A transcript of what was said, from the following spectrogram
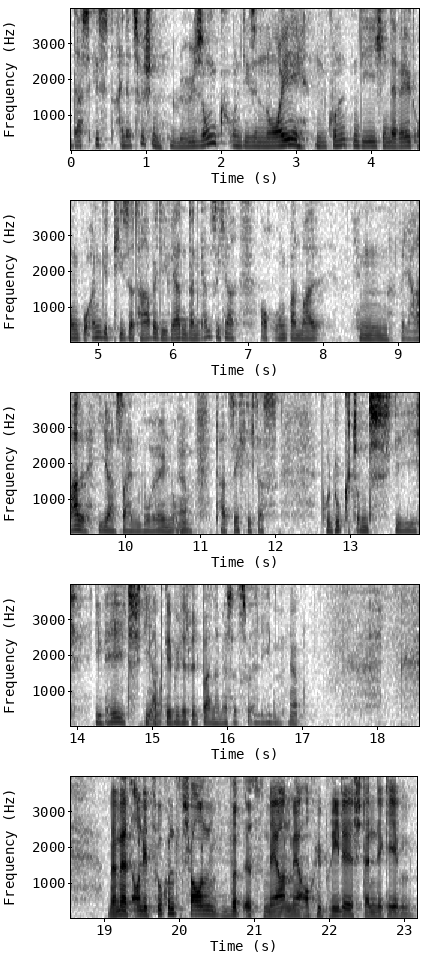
das ist eine Zwischenlösung und diese neuen Kunden, die ich in der Welt irgendwo angeteasert habe, die werden dann ganz sicher auch irgendwann mal in real hier sein wollen, um ja. tatsächlich das Produkt und die, die Welt, die ja. abgebildet wird, bei einer Messe zu erleben. Ja. Wenn wir jetzt auch in die Zukunft schauen, wird es mehr und mehr auch hybride Stände geben.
